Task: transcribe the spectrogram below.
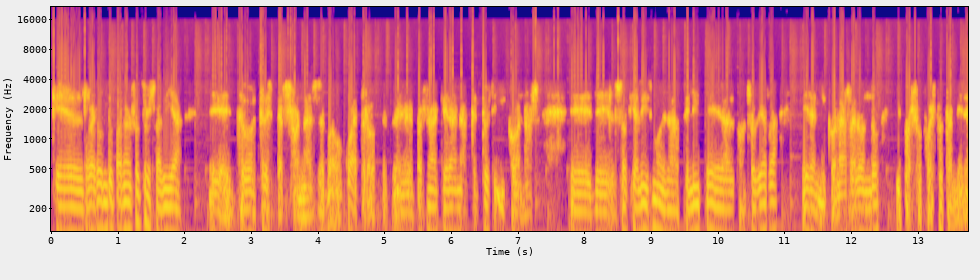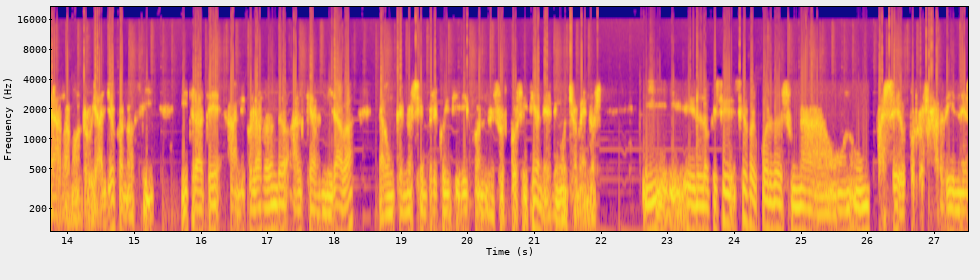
que el redondo para nosotros había eh, dos, tres personas, o cuatro eh, personas que eran aspectos iconos eh, del socialismo, era Felipe, era Alfonso Guerra, era Nicolás Redondo y por supuesto también era Ramón Rubial. Yo conocí y traté a Nicolás Redondo al que admiraba, aunque no siempre coincidí con sus posiciones, ni mucho menos. Y, lo que sí, sí, recuerdo es una, un, paseo por los jardines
